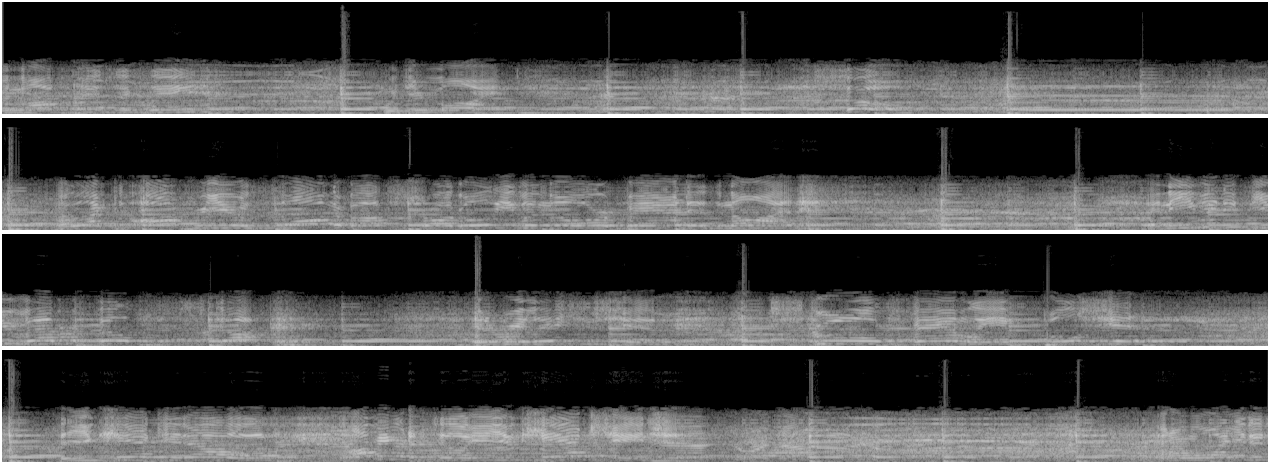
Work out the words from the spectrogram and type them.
But not physically, with your mind. So, I'd like to offer you a song about struggle, even though our band is not. And even if you've ever felt stuck in a relationship, school, family bullshit that you can't get out of, I'm here to tell you you can change it. And I want you to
